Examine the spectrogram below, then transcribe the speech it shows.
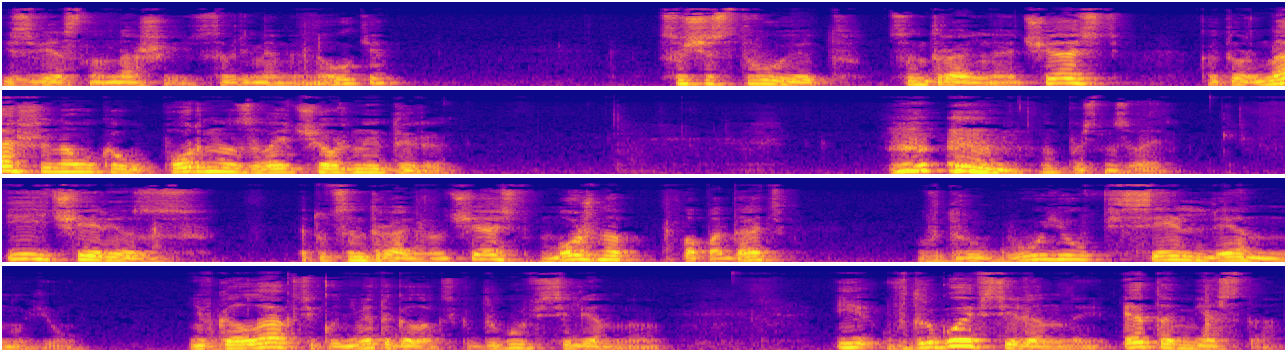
известно нашей современной науке, существует центральная часть, которую наша наука упорно называет черные дыры. ну, пусть называет. И через эту центральную часть можно попадать в другую вселенную. Не в галактику, не в эту галактику, в другую вселенную. И в другой вселенной это место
